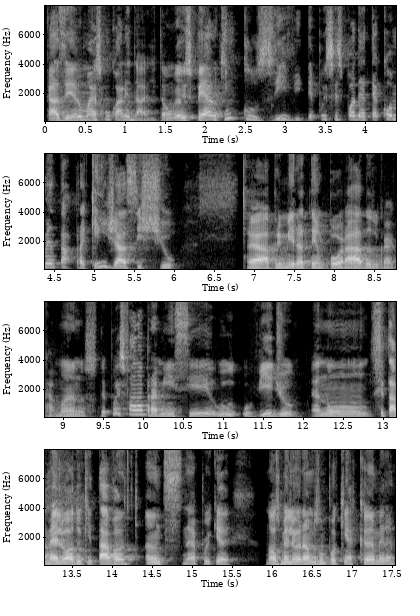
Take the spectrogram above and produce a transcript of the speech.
caseiro, mas com qualidade. Então, eu espero que, inclusive, depois vocês podem até comentar. Para quem já assistiu é, a primeira temporada do Carcamanos, depois fala para mim se o, o vídeo é num, se está melhor do que estava antes, né? Porque nós melhoramos um pouquinho a câmera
